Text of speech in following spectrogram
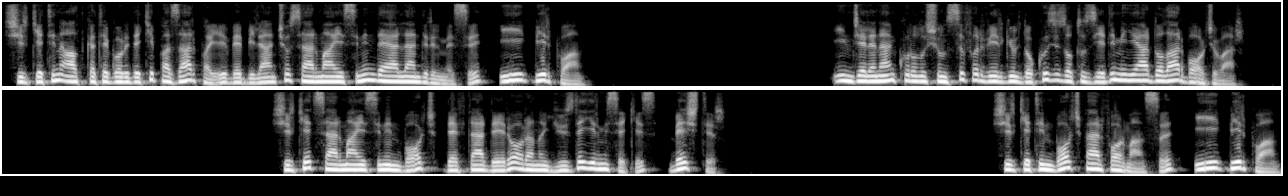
Şirketin alt kategorideki pazar payı ve bilanço sermayesinin değerlendirilmesi, iyi 1 puan. İncelenen kuruluşun 0,937 milyar dolar borcu var. Şirket sermayesinin borç, defter değeri oranı %28, 5'tir. Şirketin borç performansı, iyi 1 puan.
